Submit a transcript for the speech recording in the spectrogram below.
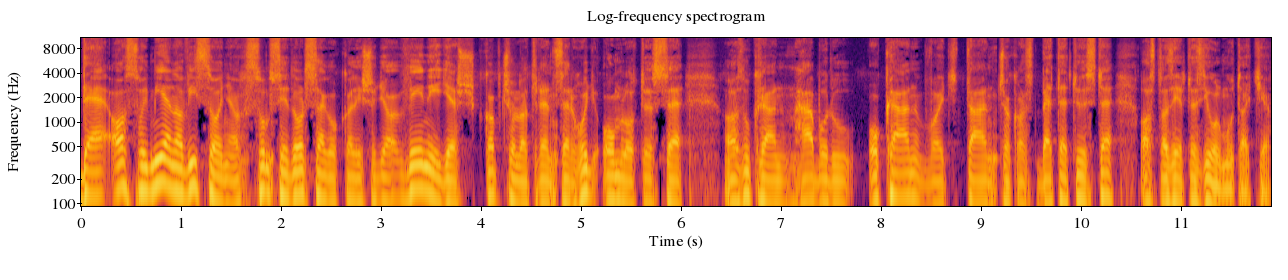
De az, hogy milyen a viszony a szomszéd országokkal, és hogy a V4-es kapcsolatrendszer hogy omlott össze az ukrán háború okán, vagy tán csak azt betetőzte, azt azért ez jól mutatja.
